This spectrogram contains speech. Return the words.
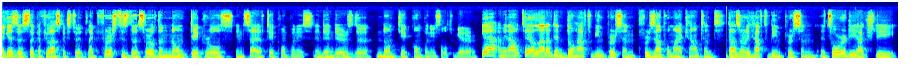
I guess there's like a few aspects to it. Like first is the sort of the non-tech roles inside of tech companies, and then there's mm-hmm. the non-tech companies altogether. Yeah, I mean, I would say a lot of them don't have to be in person. For example, my accountant doesn't really have to be in person. It's already actually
